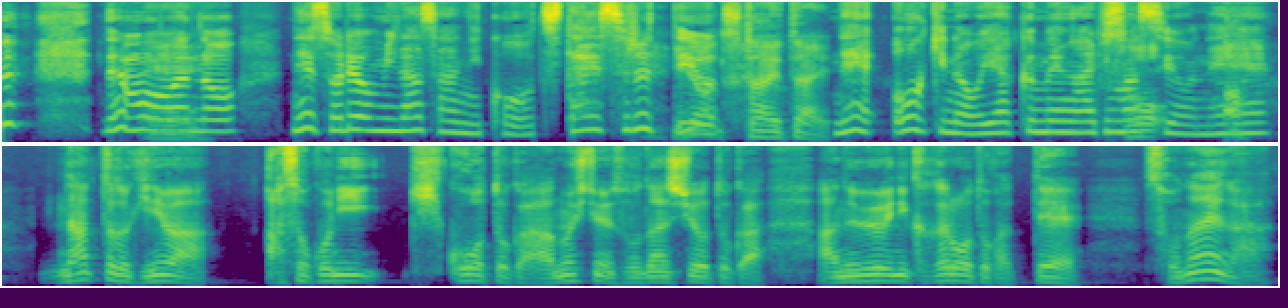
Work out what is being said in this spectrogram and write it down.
でも、ええあの、ね、それを皆さんにこう、お伝えするっていう、伝えたい。ね、大きなお役目がありますよね。なった時にはあそこに聞こうとかあの人に相談しようとかあの病院にかかろうとかって備えが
